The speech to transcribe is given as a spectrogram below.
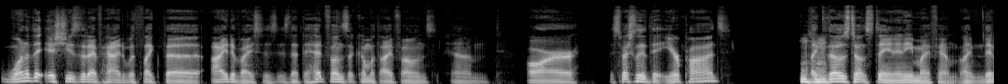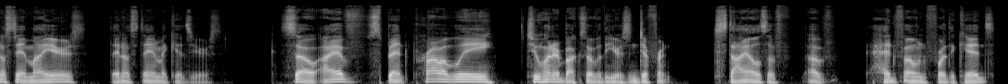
one of the issues that i've had with like the iDevices is that the headphones that come with iphones um, are especially the ear pods like those don't stay in any of my family like, they don't stay in my ears they don't stay in my kids ears so i have spent probably 200 bucks over the years in different styles of of headphone for the kids.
